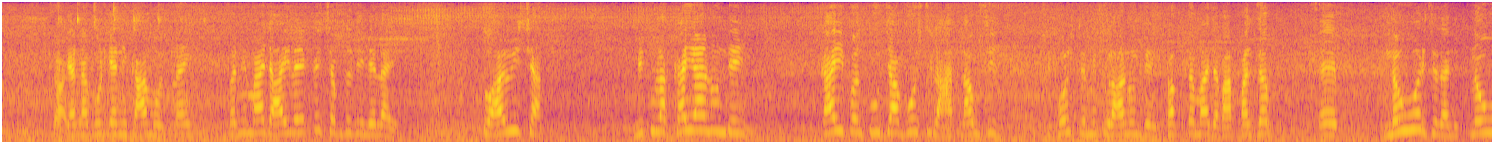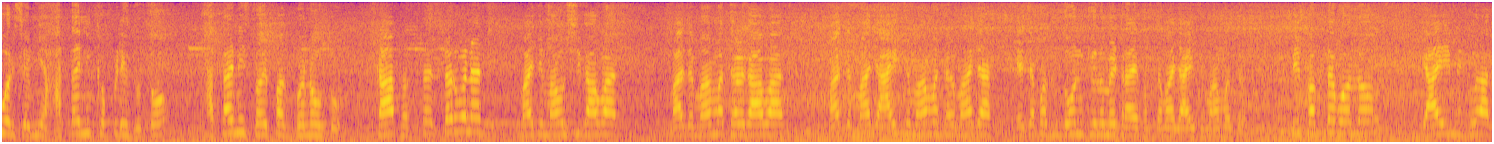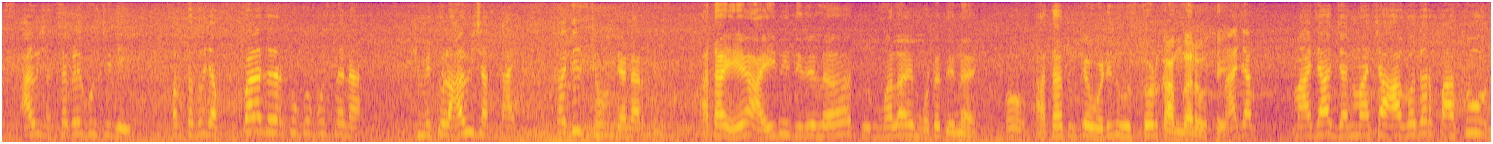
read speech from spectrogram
साठ. त्यांना गुडघ्यांनी काम होत नाही. पण मी माझ्या आईला एकच शब्द दिलेला आहे. तू आयुष्यात मी तुला काही आणून देईन. काही पण तू ज्या गोष्टीला हात लावशील ती गोष्ट मी तुला आणून देईन. फक्त माझ्या बापाला जप. साहेब नऊ वर्ष झाली नऊ वर्ष मी हाताने कपडे धुतो हाताने स्वयंपाक बनवतो. का फक्त सर्व नाते? माझी मावशी गावात माझं मामाथळ गावात माझं माझ्या आईचं मामाथळ माझ्या याच्यापासून दोन किलोमीटर आहे फक्त माझ्या आईचं मामाथळ. मी फक्त बोललो की आई मी तुला आयुष्यात सगळ्या गोष्टी देईन. फक्त तुझ्या फळाचं जर कुकू पुसलं ना की मी तुला आयुष्यात काय? कधीच घेऊन देणार नाही. आता हे आईने दिलेलं तुम्हाला मोठं देणं आहे. हो. आता तुमचे वडील ऊसतोड कामगार होते. माझ्या माझ्या जन्माच्या अगोदरपासून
